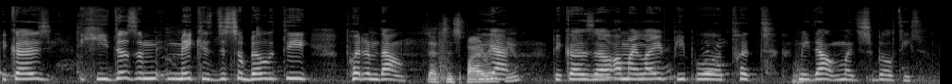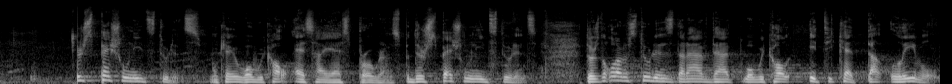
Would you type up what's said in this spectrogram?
Because he doesn't make his disability put him down. That's inspiring yeah, you? because uh, all my life people put me down, my disabilities. There's special needs students, okay, what we call SIS programs, but there's special needs students. There's a lot of students that have that, what we call etiquette, that label.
